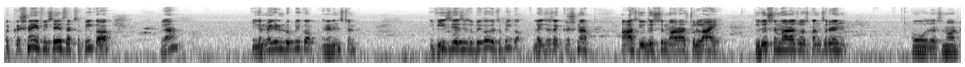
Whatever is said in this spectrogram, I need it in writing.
But Krishna, if he says that's a peacock, yeah, he can make it into a peacock in an instant. If he says it's a peacock, it's a peacock. Like just like Krishna asked Yudhishthira Maharaj to lie. Yudhishthira Maharaj was considering, oh, that's not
